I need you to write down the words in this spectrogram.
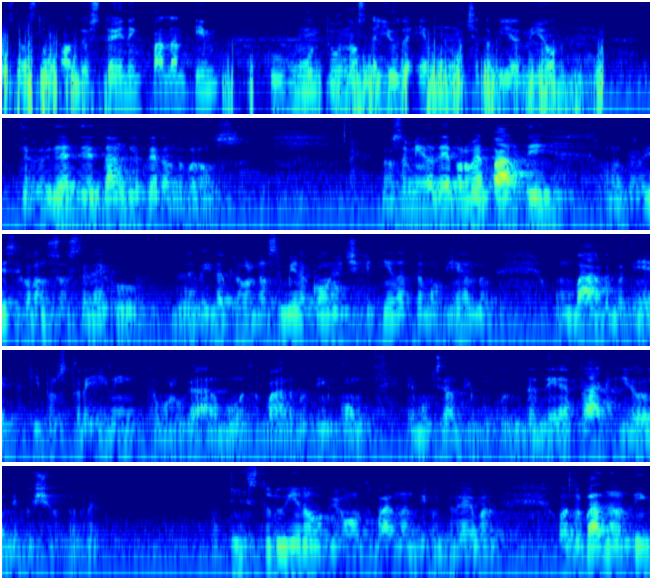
dus nós temos ondersteuning para um team que junto nos ajuda é muito também meu Televidente, danke per dando conosco. Nós mira de primeira parte uma entrevista com o nosso sosteneco David Abdul, nós mira com a chiquitina, estamos vendo um bando que tem keepers training, estamos lugar, um outro bando que tem com emocionante, de ataque, que eu não chute, instruir na outro bando não tem drible, outro bando não tem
